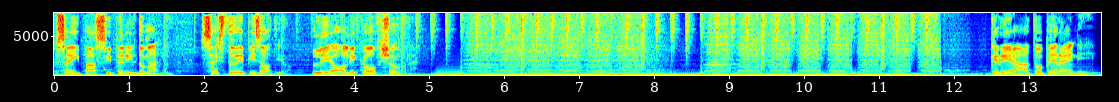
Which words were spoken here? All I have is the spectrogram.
Sei passi per il domani. Sesto episodio. L'eolico offshore. Creato per Eni.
